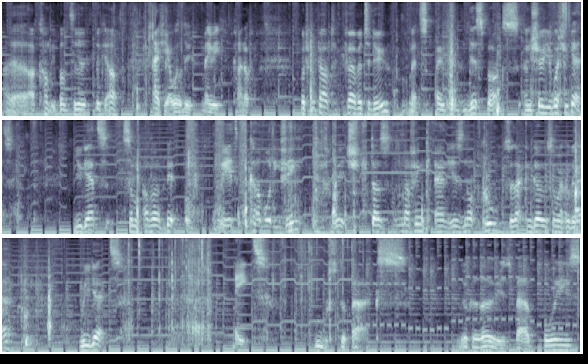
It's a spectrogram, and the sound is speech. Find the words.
uh, I can't be bothered to look it up. Actually, I will do, maybe, kind of. But without further ado, let's open this box and show you what you get you get some other bit of weird cardboardy thing which does nothing and is not cool. So that can go somewhere over there. We get eight booster packs look at those bad boys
